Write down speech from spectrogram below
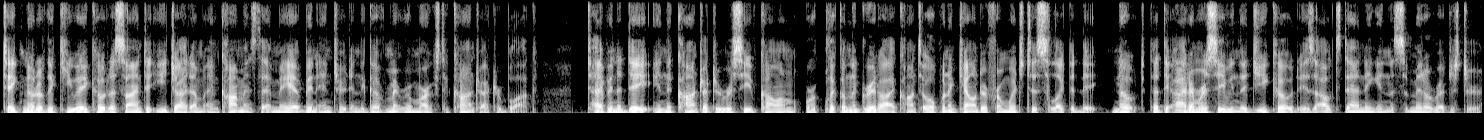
Take note of the QA code assigned to each item and comments that may have been entered in the government remarks to contractor block. Type in a date in the contract contractor received column or click on the grid icon to open a counter from which to select a date. Note that the item receiving the G code is outstanding in the submittal register,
